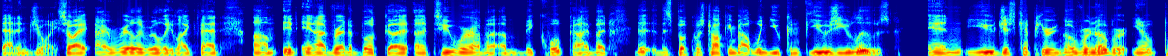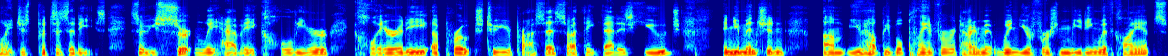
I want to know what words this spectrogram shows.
that enjoy. So I, I really, really like that. Um, it, and I've read a book uh, uh, too where I'm a, I'm a big quote guy, but th- this book was talking about when you confuse, you lose and you just kept hearing over and over, you know, boy, just puts us at ease. So you certainly have a clear clarity approach to your process. So I think that is huge. And you mentioned um, you help people plan for retirement when you're first meeting with clients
